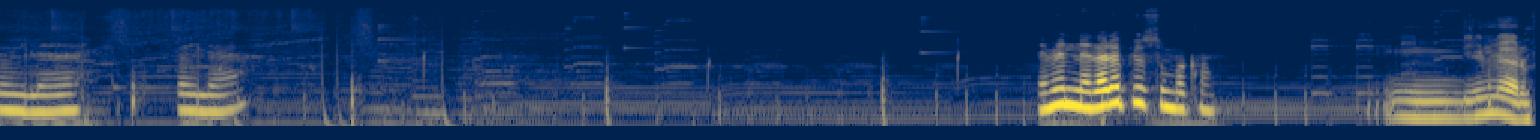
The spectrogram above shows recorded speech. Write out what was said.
Böyle. Böyle. Emir neler yapıyorsun bakalım. Hmm, Bilmiyorum.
